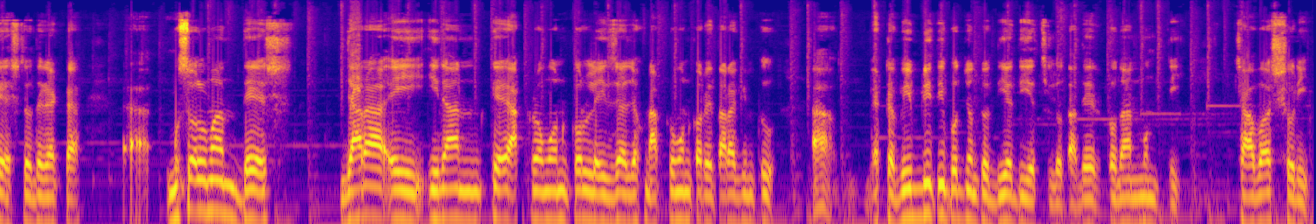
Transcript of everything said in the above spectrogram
দেশ তোদের একটা মুসলমান দেশ যারা এই ইরানকে আক্রমণ করলে ইসরায়েল যখন আক্রমণ করে তারা কিন্তু একটা বিবৃতি পর্যন্ত দিয়ে দিয়েছিল তাদের প্রধানমন্ত্রী শাহবাজ শরীফ।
